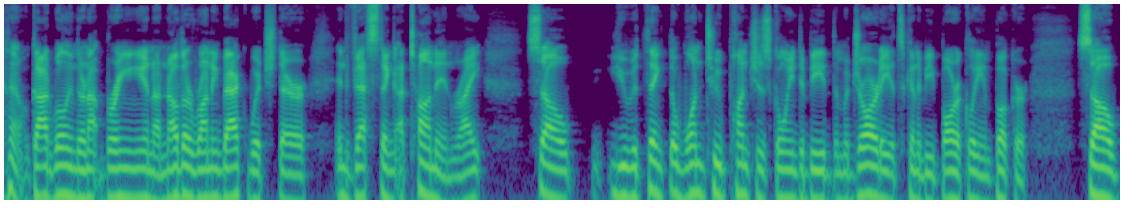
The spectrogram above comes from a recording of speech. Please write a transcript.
God willing, they're not bringing in another running back, which they're investing a ton in, right? So you would think the one-two punch is going to be the majority. It's going to be Barkley and Booker. So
